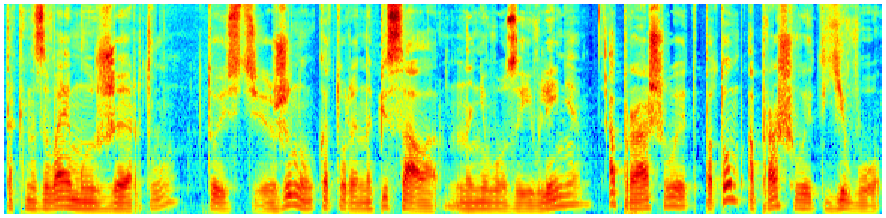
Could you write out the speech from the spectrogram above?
так называемую жертву, то есть жену, которая написала на него заявление, опрашивает, потом опрашивает его.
